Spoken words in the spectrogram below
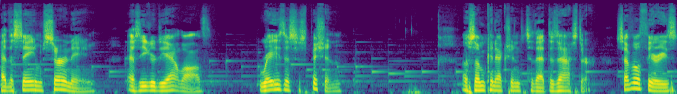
had the same surname as Igor Dyatlov raised a suspicion of some connections to that disaster. Several theories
